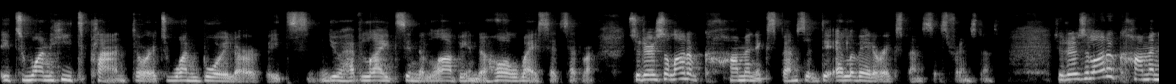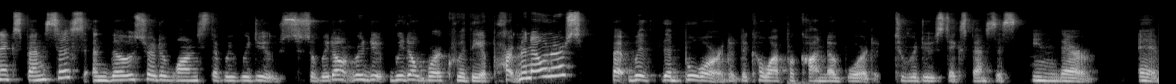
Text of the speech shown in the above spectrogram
it's one heat plant or it's one boiler. It's you have lights in the lobby, in the hallways, etc. So there's a lot of common expenses. The elevator expenses, for instance. So there's a lot of common expenses, and those are the ones that we reduce. So we don't. We don't work with the apartment owners, but with the board, the co-op or condo board, to reduce the expenses in their uh,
